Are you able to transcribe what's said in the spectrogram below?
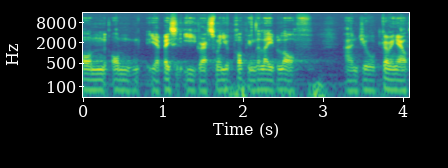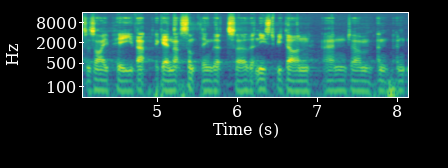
on, on yeah, basically egress when you're popping the label off and you're going out as IP, that again, that's something that uh, that needs to be done and, um, and, and,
